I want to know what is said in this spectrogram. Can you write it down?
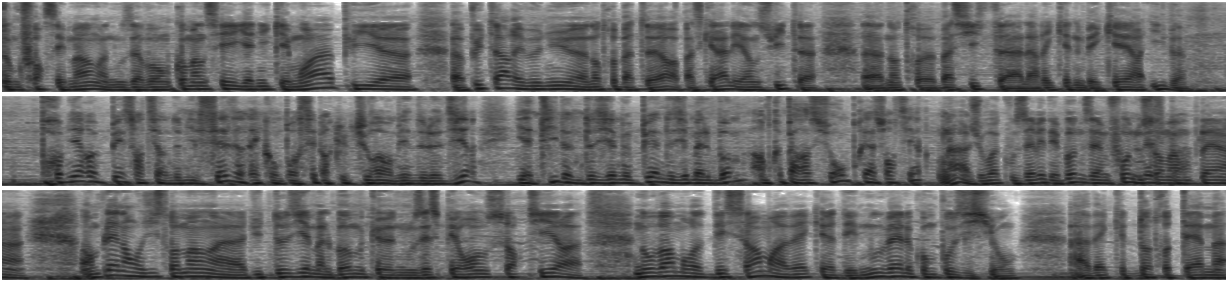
Donc forcément, nous avons commencé Yannick et moi, puis euh, plus tard est venu euh, notre batteur Pascal et ensuite euh, notre bassiste à la Rickenbacker Yves. Première EP sortie en 2016, récompensée par Cultura, on vient de le dire. Y a-t-il un deuxième EP, un deuxième album en préparation, prêt à sortir? Ah, Je vois que vous avez des bonnes infos. Nous sommes en plein, en plein enregistrement euh, du deuxième album que nous espérons sortir novembre-décembre avec des nouvelles compositions, avec d'autres thèmes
